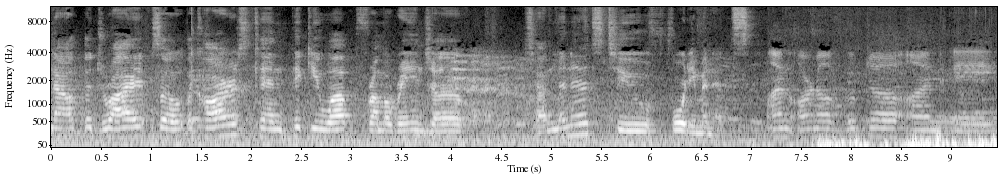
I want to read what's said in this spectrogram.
Now the drive, so the cars can pick you up from a range of 10 minutes to 40 minutes. I'm Arnav Gupta. I'm a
